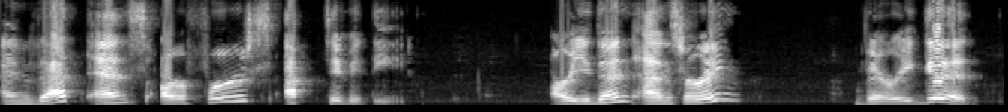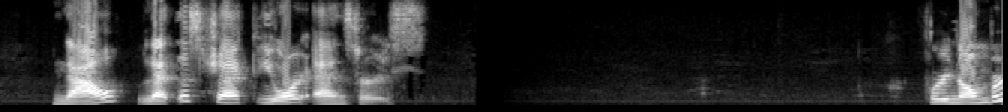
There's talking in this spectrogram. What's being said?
And that ends our first activity. Are you done answering? Very good. Now, let us check your answers. For number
